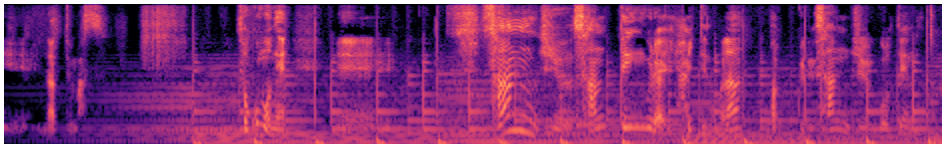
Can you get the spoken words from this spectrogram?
えー、なってます。そこもね、えー、33点ぐらい入ってるのかなパックで35点とか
